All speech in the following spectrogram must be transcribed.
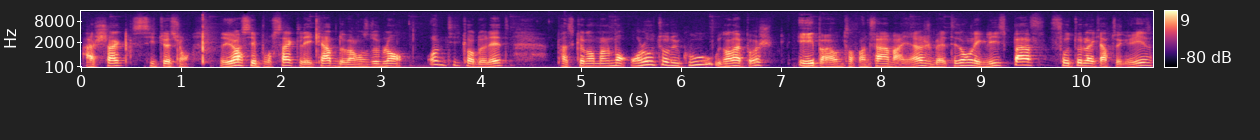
à chaque situation. D'ailleurs, c'est pour ça que les cartes de balance de blanc ont une petite cordelette, parce que normalement, on l'a autour du cou ou dans la poche. Et par exemple, tu es en train de faire un mariage, ben, tu es dans l'église, paf, photo de la carte grise.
